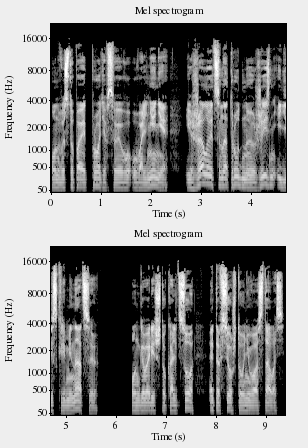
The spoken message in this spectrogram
Он выступает против своего увольнения и жалуется на трудную жизнь и дискриминацию. Он говорит, что кольцо — это все, что у него осталось.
